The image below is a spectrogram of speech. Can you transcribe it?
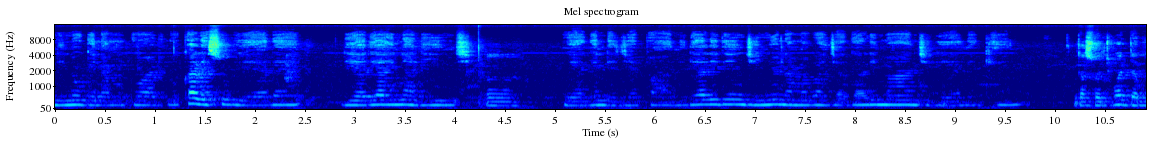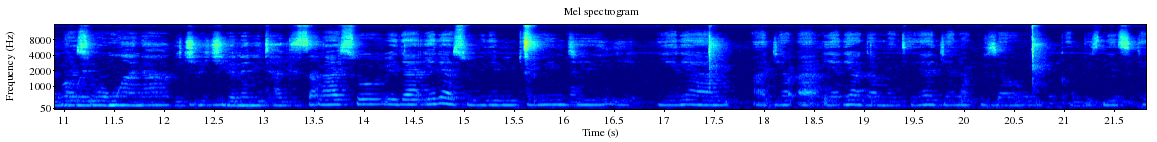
nina ogenda mu ddwaliro. Kale essuubi lyeyali alina lingi. Bwe yagenda e japan lyali lingi nnyo n'amabanja gaali mangi ge yalekemu nga so nti wadda mu bwaweerwa omwana biki biki byonna byetagisa. Asuubira yali asuubira ebintu bingi. Yali yali agamba nti yali ajja nakuzaawo ka bizinesi ke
